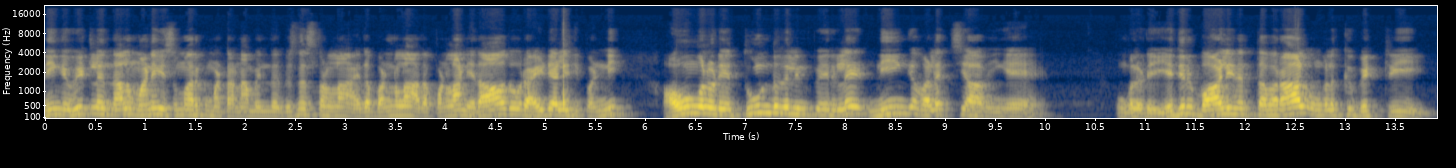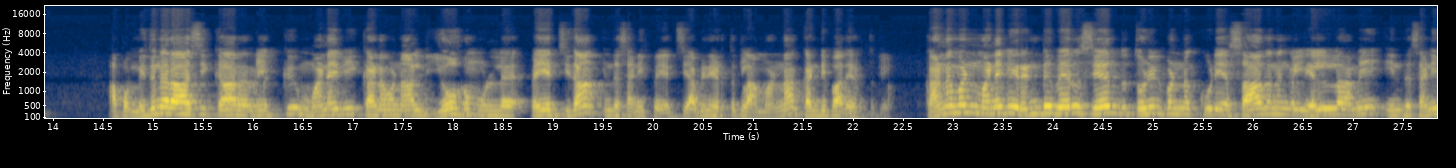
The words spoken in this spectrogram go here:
நீங்கள் வீட்டில் இருந்தாலும் மனைவி சும்மா இருக்க மாட்டான் நாம் இந்த பிஸ்னஸ் பண்ணலாம் இதை பண்ணலாம் அதை பண்ணலாம்னு ஏதாவது ஒரு ஐடியாலஜி பண்ணி அவங்களுடைய தூண்டுதலின் பேரில் நீங்கள் வளர்ச்சி ஆவீங்க. உங்களுடைய எதிர்பாலினத்தவரால் உங்களுக்கு வெற்றி. அப்போ மிதுன ராசிக்காரர்களுக்கு மனைவி கணவனால் யோகம் உள்ள பெயர்ச்சி தான் இந்த சனி பெயர்ச்சி. அப்படின்னு எடுத்துக்கலாமான்னா கண்டிப்பாக அதை எடுத்துக்கலாம். கணவன் மனைவி ரெண்டு பேரும் சேர்ந்து தொழில் பண்ணக்கூடிய சாதனங்கள் எல்லாமே இந்த சனி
